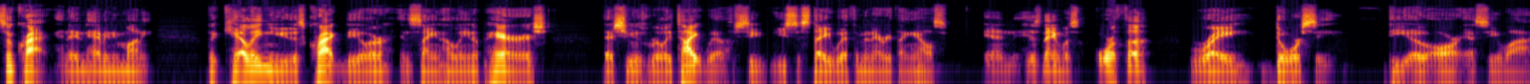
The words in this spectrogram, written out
some crack, and they didn't have any money. But Kelly knew this crack dealer in St. Helena Parish that she was really tight with. She used to stay with him and everything else. And his name was Ortha Ray Dorsey, D O R S E Y.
